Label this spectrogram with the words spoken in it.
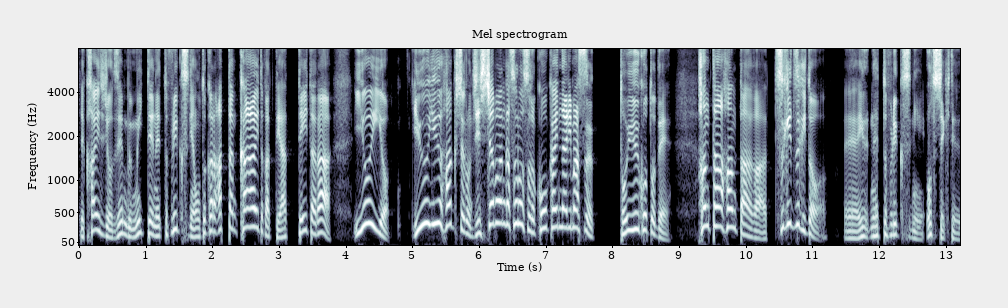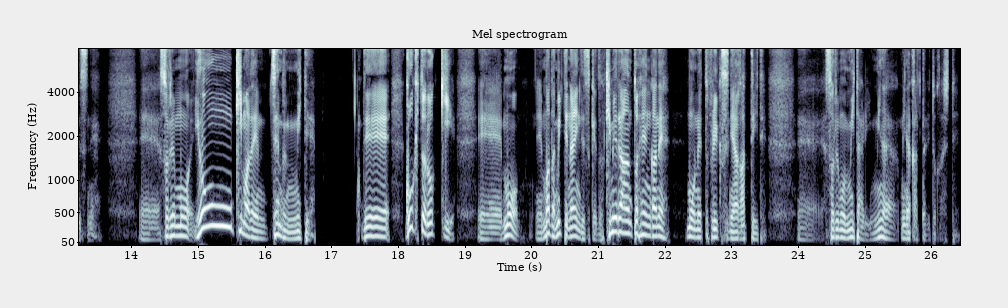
で、カイジを全部見て、ネットフリックスに元からあったんかいとかってやっていたら、いよいよ、悠々白書の実写版がそろそろ公開になりますということで、ハンターハンターが次々とえー、ネットフリックスに落ちてきてですね、え、それも4期まで全部見て、で、5期と6期、え、もう、え、まだ見てないんですけど、キメラアント編がね、もうネットフリックスに上がっていて、え、それも見たり、見な、見なかったりとかして、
